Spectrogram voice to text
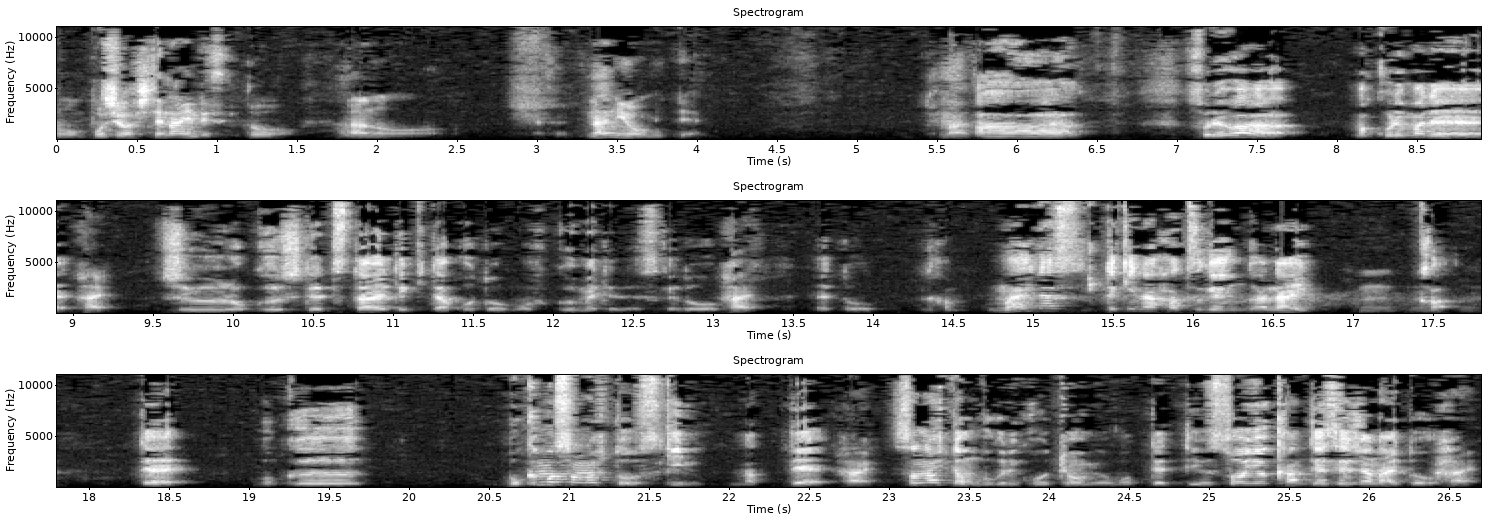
も募集はしてないんですけど、あのー、何を見て、まあ、あー、それは、まあ、これまではい。収録して伝えてきたことも含めてですけど、はい。えっと、なんか、マイナス的な発言がないかって、僕、僕もその人を好きになって、はい。その人も僕にこう興味を持ってっていう、そういう関係性じゃないとはい。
